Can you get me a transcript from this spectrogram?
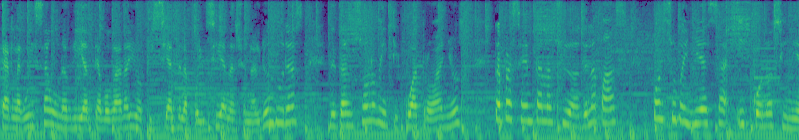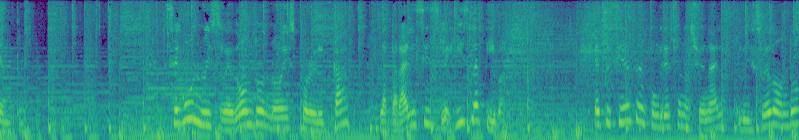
Carla Guisa, una brillante abogada y oficial de la Policía Nacional de Honduras, de tan solo 24 años, representa a la ciudad de La Paz por su belleza y conocimiento. Según Luis Redondo, no es por el CAF la parálisis legislativa. El presidente del Congreso Nacional, Luis Redondo,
